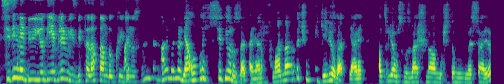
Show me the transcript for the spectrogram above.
Sizinle büyüyor diyebilir miyiz bir taraftan da okuyucunuz? Aynen, aynen öyle. Yani onu hissediyoruz zaten. Yani fuarlarda çünkü geliyorlar. Yani hatırlıyor musunuz ben şunu almıştım vesaire.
